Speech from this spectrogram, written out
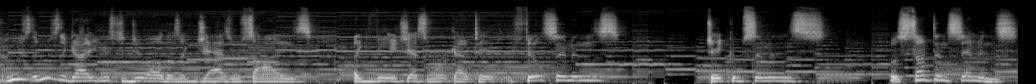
Who's the, who's the guy who used to do all those, like, jazzercise, like, VHS workout tapes? Phil Simmons? Jacob Simmons? It was something Simmons.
